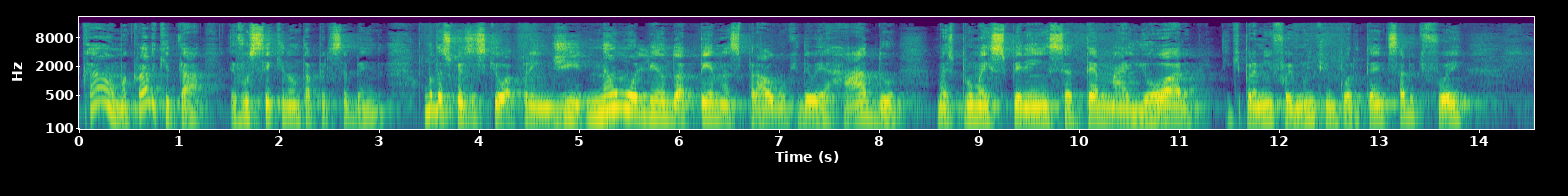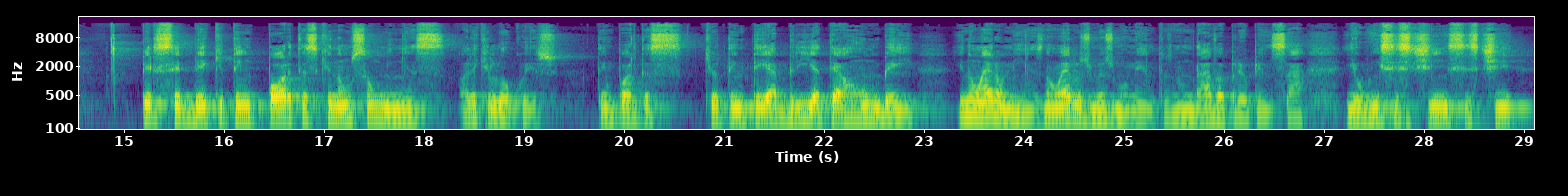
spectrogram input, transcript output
Calma, claro que tá. É você que não está percebendo. Uma das coisas que eu aprendi, não olhando apenas para algo que deu errado, mas para uma experiência até maior e que para mim foi muito importante, sabe o que foi? Perceber que tem portas que não são minhas. Olha que louco isso. Tem portas que eu tentei abrir até arrombei. E não eram minhas, não eram os meus momentos, não dava para eu pensar. E eu insisti, insisti,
